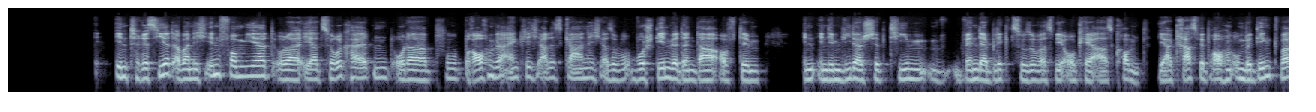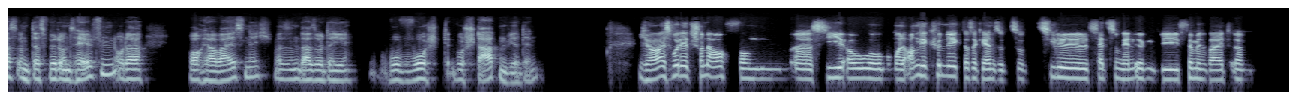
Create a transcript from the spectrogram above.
interessiert, aber nicht informiert oder eher zurückhaltend oder puh, brauchen wir eigentlich alles gar nicht? Also wo, wo stehen wir denn da auf dem in, in dem Leadership-Team, wenn der Blick zu sowas wie OKRs kommt? Ja, krass, wir brauchen unbedingt was und das würde uns helfen oder braucht ja weiß nicht. Was sind da so die, wo, wo, wo starten wir denn? Ja, es wurde jetzt schon auch vom äh, CEO mal angekündigt, dass er gern so, so Zielsetzungen irgendwie firmenweit ähm,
